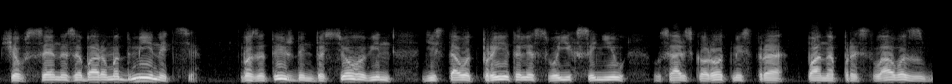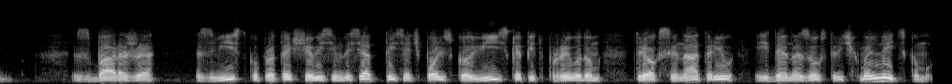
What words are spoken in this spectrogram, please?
що все незабаром одміниться, бо за тиждень до сього він дістав від приятеля своїх синів у царського ротмістра пана Преслава з, з Баража звістку про те, що 80 тисяч польського війська під приводом трьох сенаторів йде на зустріч Хмельницькому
